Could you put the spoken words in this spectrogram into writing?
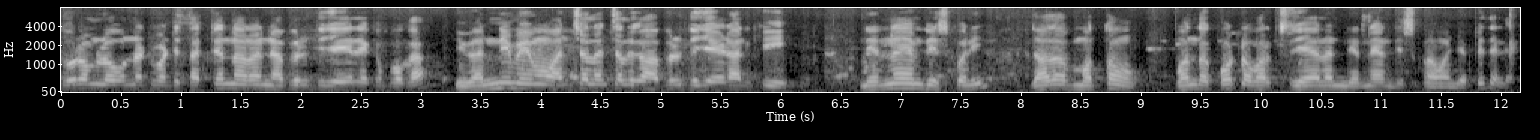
దూరంలో ఉన్నటువంటి తట్టెన్నారాన్ని అభివృద్ధి చేయలేకపోగా ఇవన్నీ మేము అంచెలంచెలుగా అభివృద్ధి చేయడానికి నిర్ణయం తీసుకొని దాదాపు మొత్తం వంద కోట్ల వర్క్స్ చేయాలని నిర్ణయం తీసుకున్నామని చెప్పి తెలియదు.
